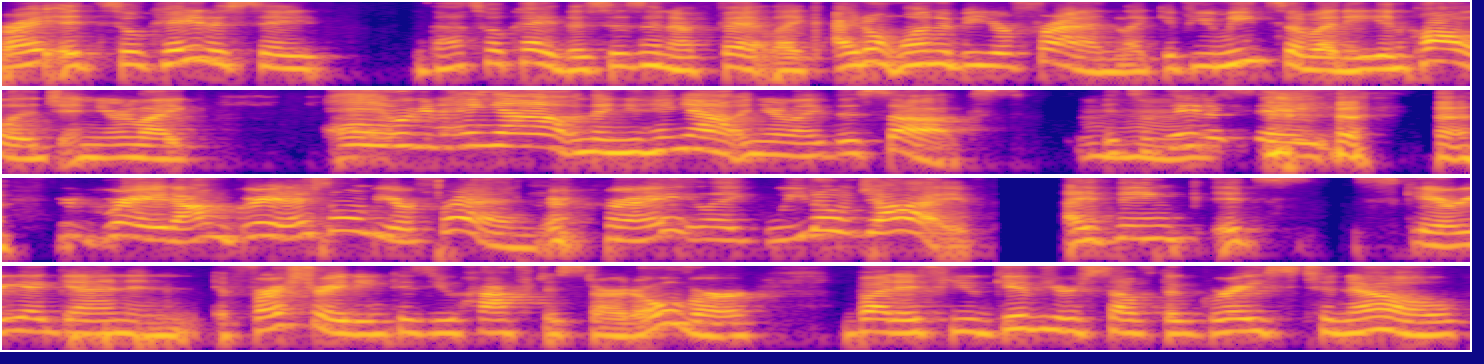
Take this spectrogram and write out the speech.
right? It's okay to say that's okay this isn't a fit like i don't want to be your friend like if you meet somebody in college and you're like hey we're gonna hang out and then you hang out and you're like this sucks it's Mhm. okay to say you're great. I'm great. I just want to be your friend, right? Like we don't jive. I think it's scary again and frustrating because you have to start over. But if you give yourself the grace to know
